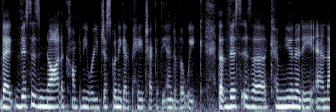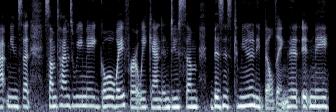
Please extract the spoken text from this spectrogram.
that this is not a company where you're just going to get a paycheck at the end of the week. That this is a community, and that means that sometimes we may go away for a weekend and do some business community building. It, it may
